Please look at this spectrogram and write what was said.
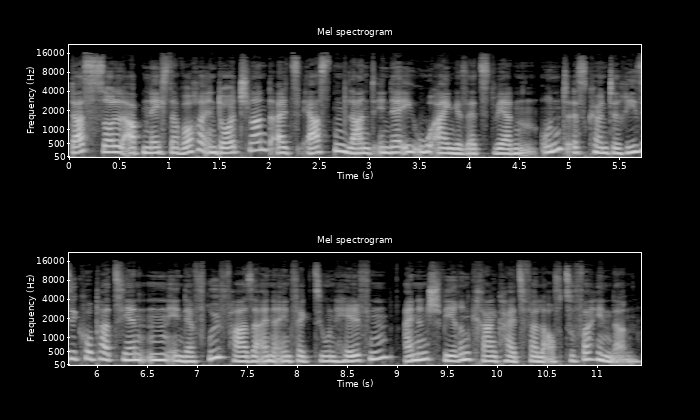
Das soll ab nächster Woche in Deutschland als ersten Land in der EU eingesetzt werden und es könnte Risikopatienten in der Frühphase einer Infektion helfen, einen schweren Krankheitsverlauf zu verhindern.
